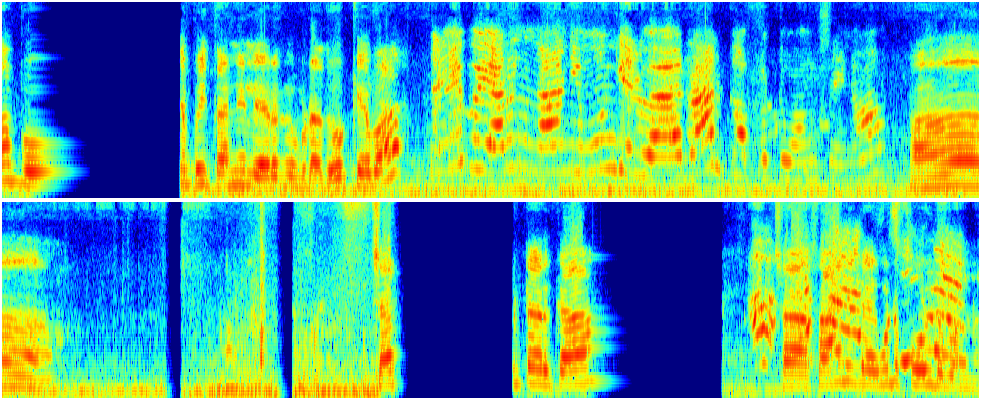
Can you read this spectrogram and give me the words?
தான் போ போய் தண்ணியில இறங்கக்கூடாது. ஓகேவா கரெக்டா இருக்கா? சா- சாணிக்காக மட்டும் ஃபோல்டு பண்ணு.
